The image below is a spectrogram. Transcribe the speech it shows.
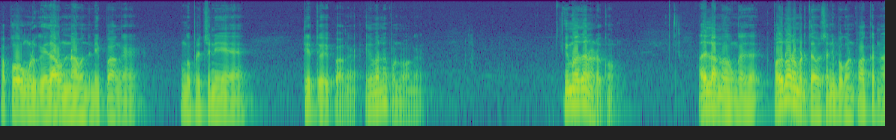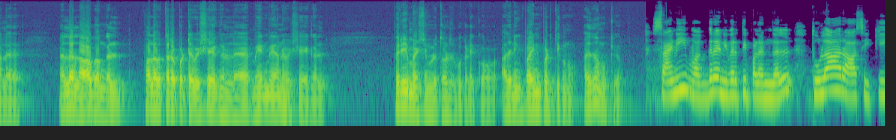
அப்போது உங்களுக்கு ஏதாவது ஒன்றா வந்து நிற்பாங்க உங்கள் பிரச்சனையை தீர்த்து வைப்பாங்க. இது மாதிரிலாம் பண்ணுவாங்க. இது மாதிரி தான் நடக்கும். அது இல்லாமல் உங்கள் பதினோராம் இடத்த சனி பகவான் பார்க்கறனால நல்ல லாபங்கள் பல தரப்பட்ட விஷயங்களில் மேன்மையான விஷயங்கள் பெரிய மனுஷங்களோட தொடர்பு கிடைக்கும். அதை நீங்கள் பயன்படுத்திக்கணும். அதுதான் முக்கியம். சனி வக்ர நிவர்த்தி பலன்கள் துலா ராசிக்கு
